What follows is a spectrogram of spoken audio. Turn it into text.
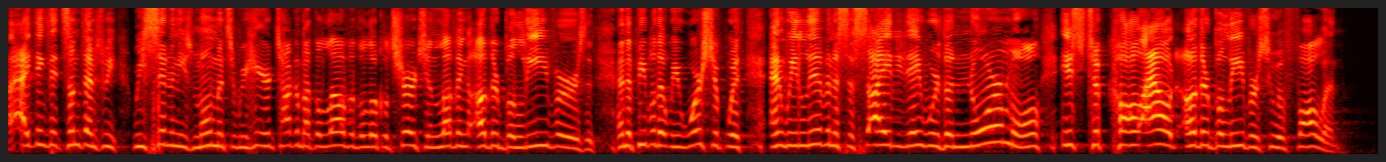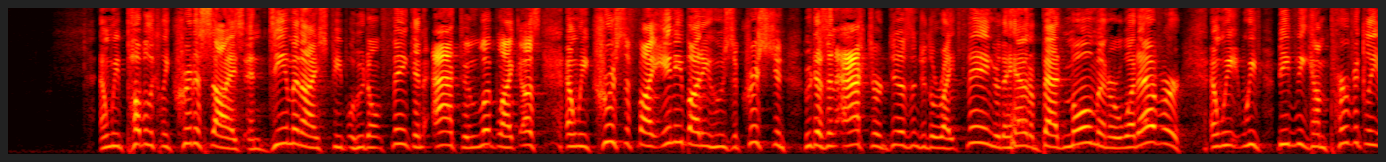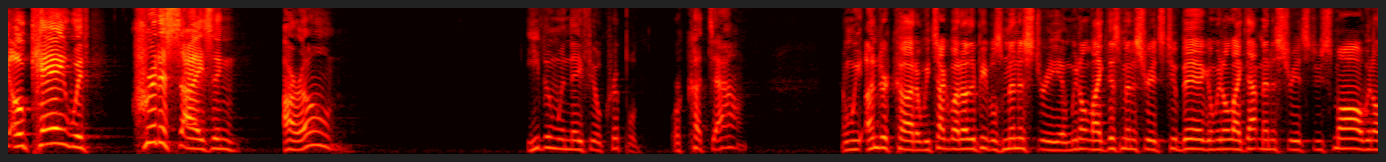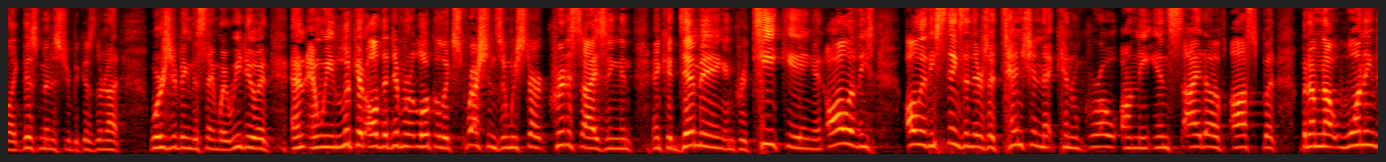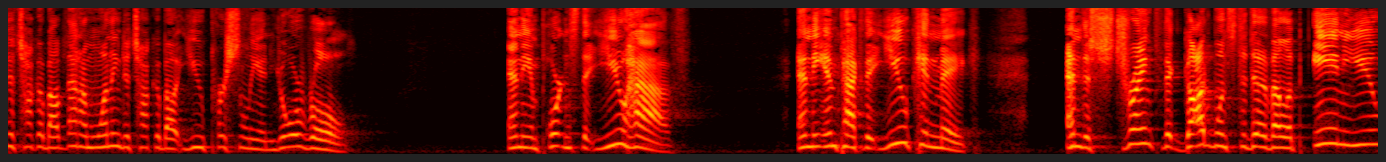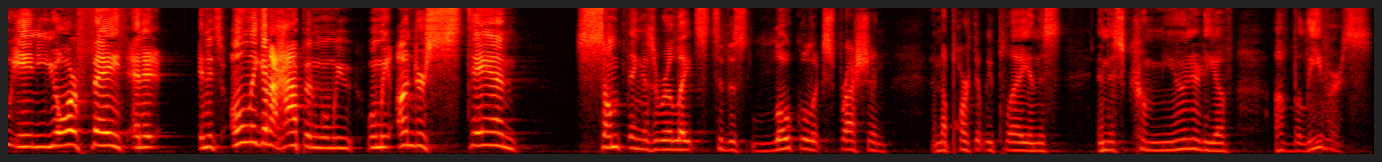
I think that sometimes we, we sit in these moments and we're here talking about the love of the local church and loving other believers and, and the people that we worship with. And we live in a society today where the normal is to call out other believers who have fallen. And we publicly criticize and demonize people who don't think and act and look like us. And we crucify anybody who's a Christian who doesn't act or doesn't do the right thing or they had a bad moment or whatever. And we, we've become perfectly okay with criticizing our own, even when they feel crippled or cut down. And we undercut, or we talk about other people's ministry, and we don't like this ministry, it's too big, and we don't like that ministry, it's too small. We don't like this ministry because they're not worshiping the same way we do it. And, and we look at all the different local expressions and we start criticizing and, and condemning and critiquing and all of these all of these things and there's a tension that can grow on the inside of us but but i'm not wanting to talk about that i'm wanting to talk about you personally and your role and the importance that you have and the impact that you can make and the strength that God wants to develop in you in your faith and it and it's only going to happen when we when we understand something as it relates to this local expression and the part that we play in this in this community of of believers.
